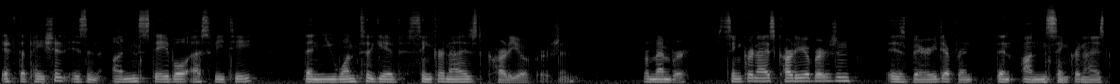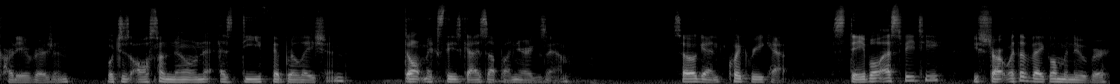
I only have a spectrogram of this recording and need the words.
If the patient is an unstable SVT, then you want to give synchronized cardioversion. Remember, synchronized cardioversion is very different than unsynchronized cardioversion, which is also known as defibrillation. Don't mix these guys up on your exam. So, again, quick recap stable SVT you start with a vagal maneuver,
